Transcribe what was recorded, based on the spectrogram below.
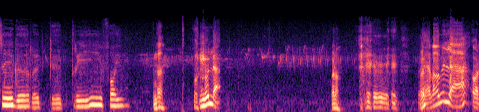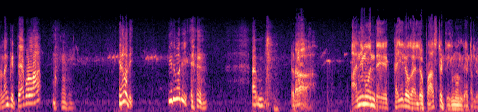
cigarette three five. എന്താ? ഒന്നുമില്ല. വേണോ? വേണമെന്നില്ല. ഒരെണ്ണം കിട്ടിയാ കൊള്ളാം. ഇത് മതി. ഇത് മതി. എടാ അനിമോന്റെ കയ്യിലോ കാലിലോ പ്ലാസ്റ്റർ ഇട്ടിരിക്കുന്നു കേട്ടല്ലോ.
